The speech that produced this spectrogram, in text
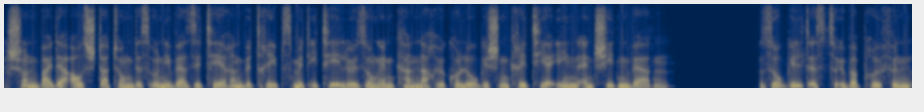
Schon bei der Ausstattung des universitären Betriebs mit IT-Lösungen kann nach ökologischen Kriterien entschieden werden. So gilt es zu überprüfen,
